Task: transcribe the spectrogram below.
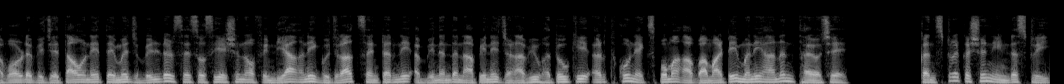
એવોર્ડ વિજેતાઓને તેમજ બિલ્ડર્સ એસોસિએશન ઓફ ઇન્ડિયા અને ગુજરાત સેન્ટરને અભિનંદન આપીને જણાવ્યું હતું કે અર્થકોન એક્સપોમાં આવવા માટે મને આનંદ થયો છે. કન્સ્ટ્રક્શન ઇન્ડસ્ટ્રી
